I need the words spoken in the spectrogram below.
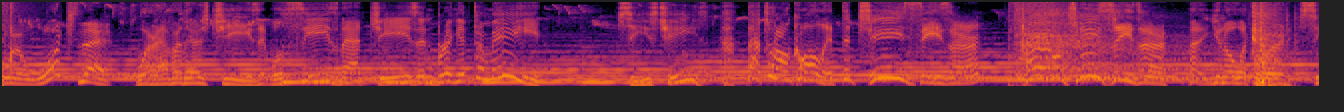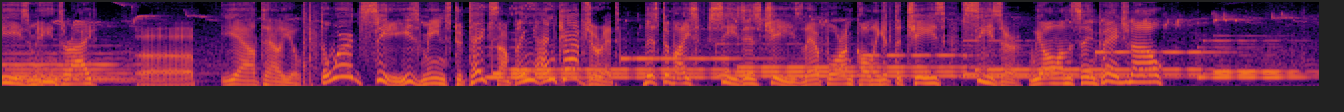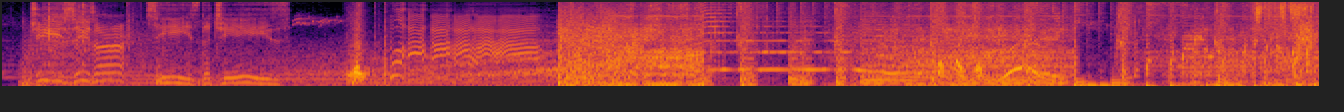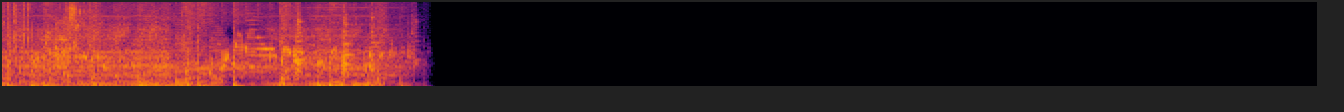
well, what's that? Wherever there's cheese, it will seize that cheese and bring it to me. Seize cheese? That's what I'll call it, the cheese Seizer. Hail cheese Seizer! Uh, you know what the word seize means, right? Uh, Yeah, I'll tell you. The word seize means to take something and capture it. This device seizes cheese, therefore I'm calling it the cheese Seizer. We all on the same page now? Cheese Seizer! Seize the cheese. 哈哈哈哈哈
